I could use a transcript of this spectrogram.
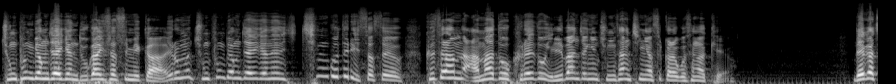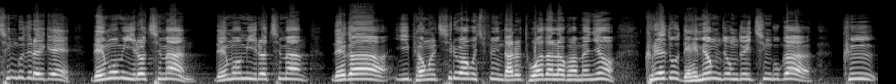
중풍병자에게는 누가 있었습니까? 여러분 중풍병자에게는 친구들이 있었어요. 그 사람은 아마도 그래도 일반적인 중상층이었을 거라고 생각해요. 내가 친구들에게 내 몸이 이렇지만 내 몸이 이렇지만 내가 이 병을 치료하고 싶으니 나를 도와달라고 하면요. 그래도 네 명 정도의 친구가 그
